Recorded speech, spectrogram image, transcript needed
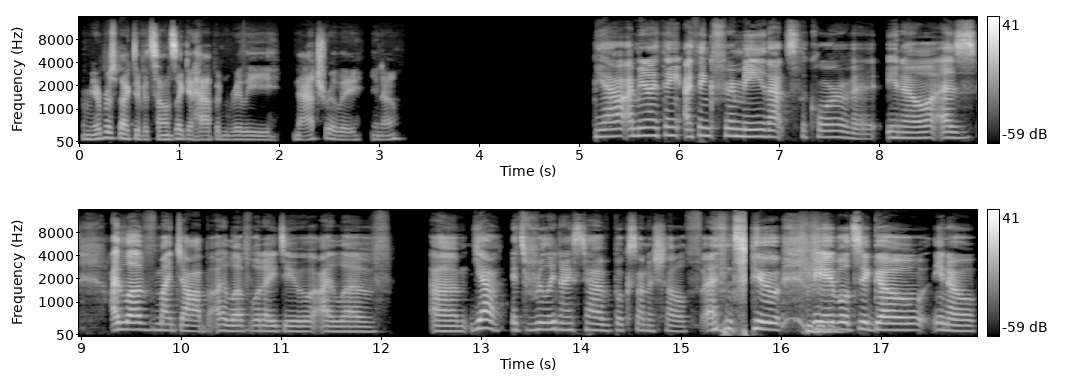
from your perspective it sounds like it happened really naturally you know yeah, I mean, I think I think for me that's the core of it, you know, as I love my job. I love what I do. I love um yeah, it's really nice to have books on a shelf and to be able to go, you know,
